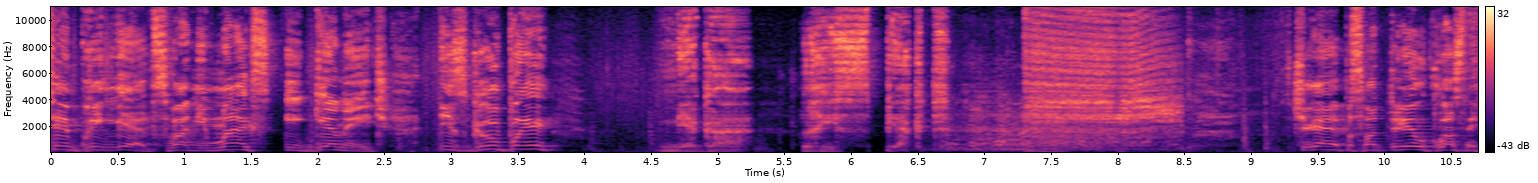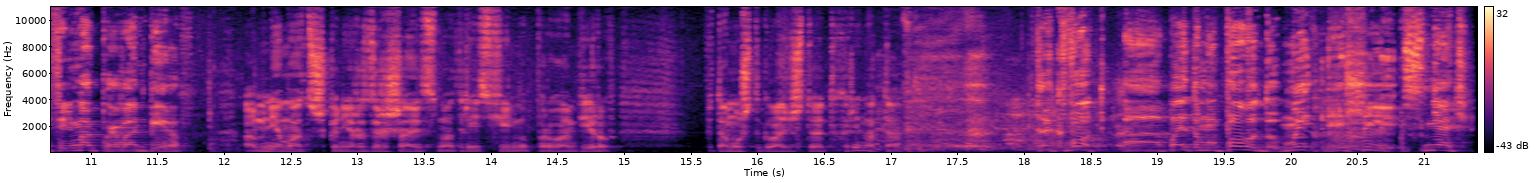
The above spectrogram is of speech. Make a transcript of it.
Всем привет! С вами Макс и Геныч из группы Мега Респект. Вчера я посмотрел классный фильмак про вампиров. А мне матушка не разрешает смотреть фильмы про вампиров, потому что говорит, что это хренота. Так вот, а, по этому поводу мы решили снять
